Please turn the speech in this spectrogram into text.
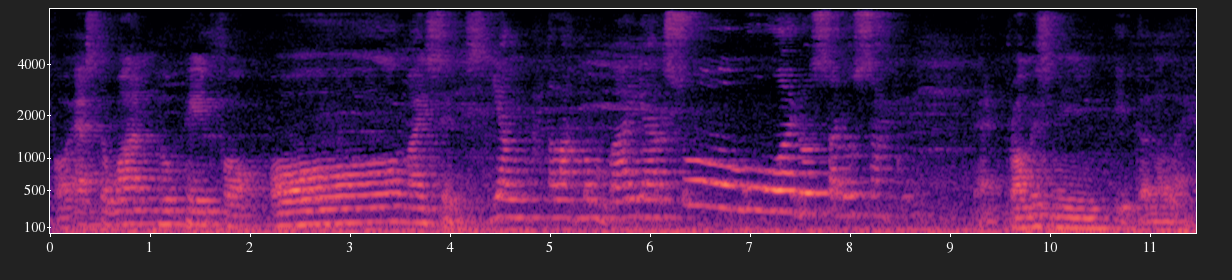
For as the one who paid for all my sins Yang telah membayar semua dosa-dosaku. and promised me eternal life.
